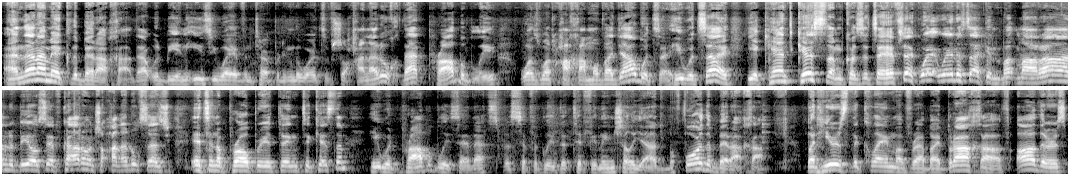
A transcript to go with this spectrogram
and then I make the beracha. That would be an easy way of interpreting the words of Shulchan Aruch. That probably was what Chacham Ovadia would say. He would say you can't kiss them because it's a hefsek. Wait, wait a second. But Maran, Rabbi Yosef Karo, and Shulchan Aruch says it's an appropriate thing to kiss them. He would probably say that's specifically the tefillin shel yad before the beracha. But here's the claim of Rabbi Bracha, of others,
